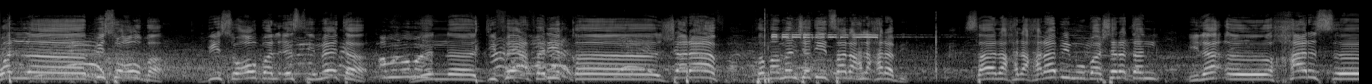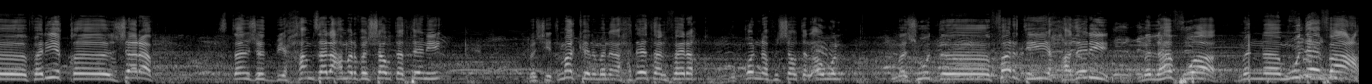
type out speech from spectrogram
ولا بصعوبة بصعوبة الاستماتة من دفاع فريق جراف. ثم من جديد صالح الحربي. صالح الحرابي مباشرة إلى حارس فريق جرف استنجد بحمزة الأحمر في الشوط الثاني. باش يتمكن من أحداث الفارق وقلنا في الشوط الأول مجهود فردي حذري من الهفوة من مدافع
